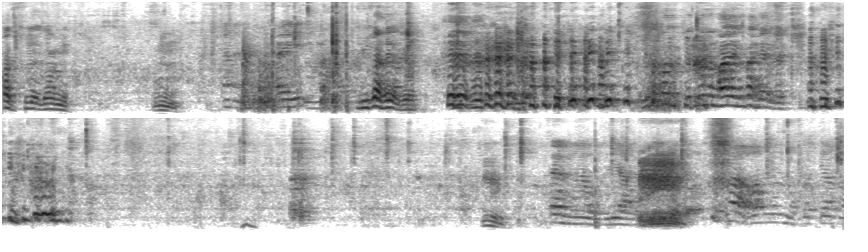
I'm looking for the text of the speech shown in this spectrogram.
Có sự lựa chọn mình อื ม Ấy, Đi ra hệ rồi. Đi con chụp nó máy anh ta hệ rồi. em ngầu giờ. Họ ôm một cái cho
